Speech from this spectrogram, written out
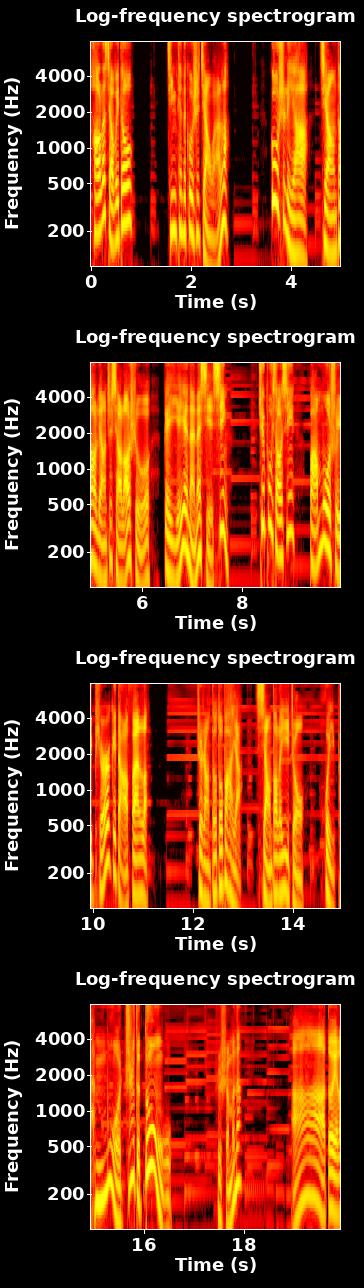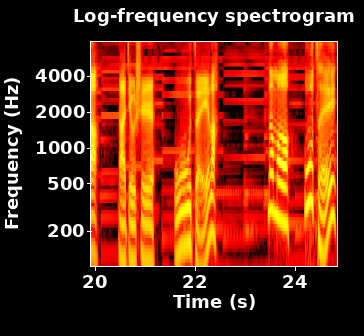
好了，小围兜，今天的故事讲完了。故事里啊，讲到两只小老鼠给爷爷奶奶写信，却不小心把墨水瓶儿给打翻了，这让兜兜爸呀想到了一种会喷墨汁的动物，是什么呢？啊，对了，那就是乌贼了。那么乌贼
